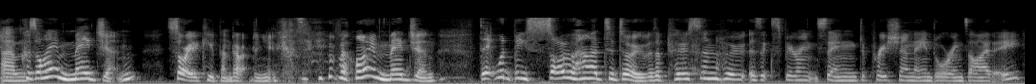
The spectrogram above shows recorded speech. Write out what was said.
Um, because I imagine. Sorry to keep interrupting you, but I imagine that would be so hard to do with a person who is experiencing depression and or anxiety.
